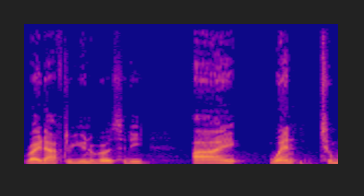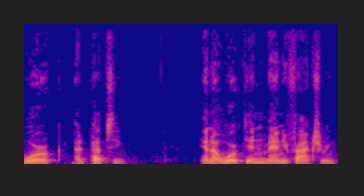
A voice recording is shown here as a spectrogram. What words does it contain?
right after university, I went to work at Pepsi, and I mm-hmm. worked in manufacturing.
